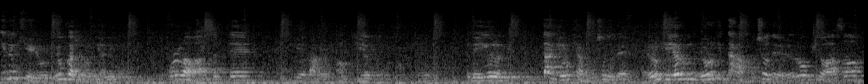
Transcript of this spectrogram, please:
이렇게 요, 여기까지 오는 게 아니고 올라왔을 때 뒤에 딱 어, 뒤에 근데 이거는 딱 이렇게 안 붙여도 돼. 이렇게 여러분 이렇게 딱 안 붙여도 돼요. 이렇게 와서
